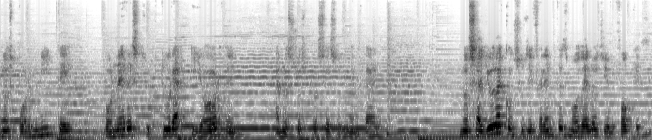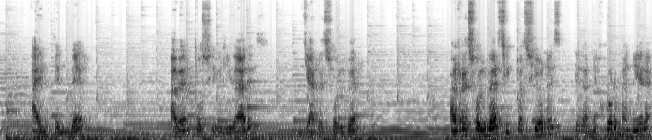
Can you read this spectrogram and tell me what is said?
nos permite poner estructura y orden a nuestros procesos mentales. Nos ayuda con sus diferentes modelos y enfoques a entender, a ver posibilidades y a resolver. Al resolver situaciones de la mejor manera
